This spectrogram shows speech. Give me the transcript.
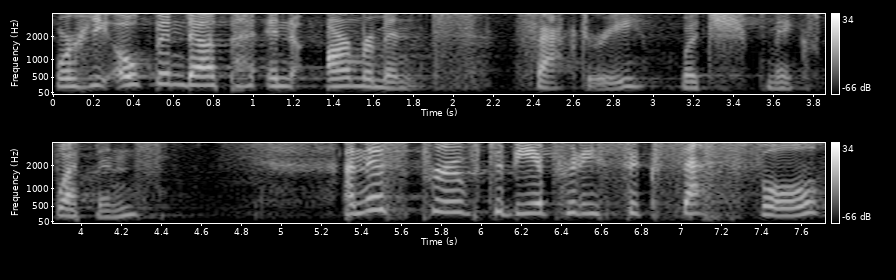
where he opened up an armaments factory, which makes weapons. And this proved to be a pretty successful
